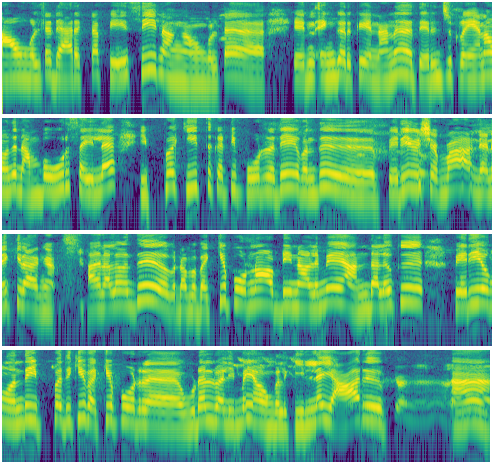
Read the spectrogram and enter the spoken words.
நான் உங்கள்கிட்ட டேரெக்டாக பேசி நாங்கள் அவங்கள்ட்ட என் எங்கே இருக்குது என்னன்னு தெரிஞ்சுக்கிறோம். ஏன்னா வந்து நம்ம ஊர் சைடில் இப்போ கீத்து கட்டி போடுறதே வந்து பெரிய விஷயமா நினைக்கிறாங்க. அதனால் வந்து நம்ம வைக்க போடணும் அப்படின்னாலுமே அந்த அளவுக்கு பெரியவங்க வந்து இப்போதைக்கு வைக்க போடுற உடல் வலிமை அவங்களுக்கு இல்லை. யார்? ஆ.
